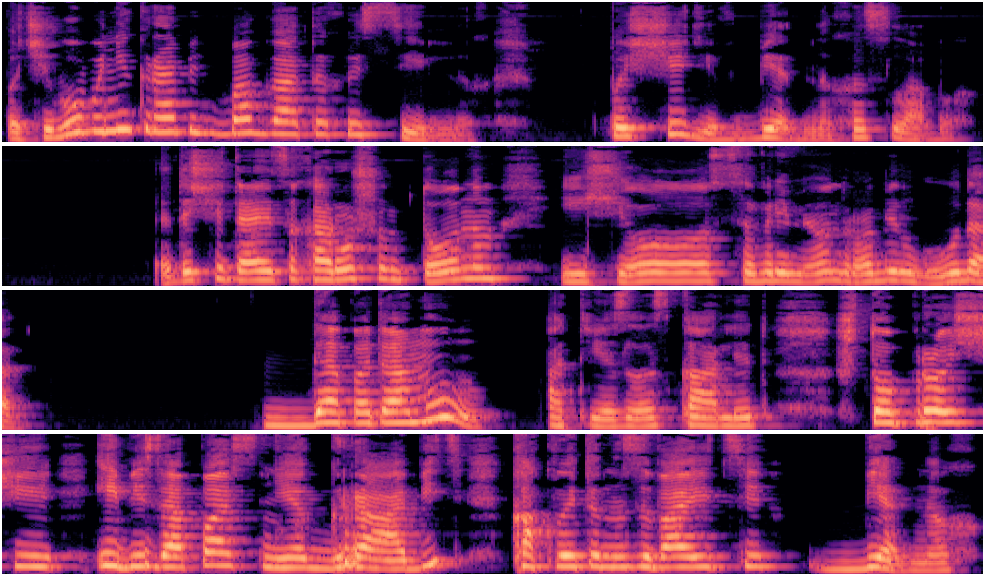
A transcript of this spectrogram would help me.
почему бы не грабить богатых и сильных, пощадив бедных и слабых? Это считается хорошим тоном еще со времен Робин Гуда». «Да потому», – отрезала Скарлетт, «что проще и безопаснее грабить, как вы это называете, бедных».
